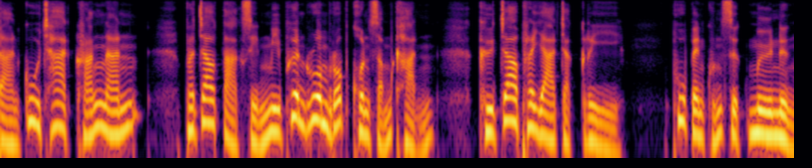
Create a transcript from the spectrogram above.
การกู้ชาติครั้งนั้น พระเจ้าตากสินมีเพื่อนร่วมรบคนสำคัญ คือเจ้าพระยาจักรี ผู้เป็นขุนศึกมือหนึ่ง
